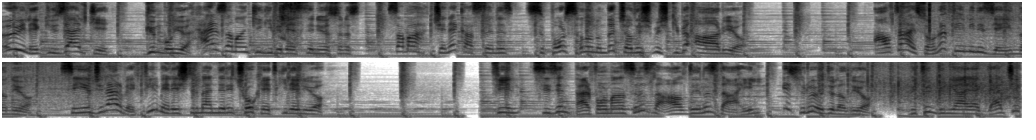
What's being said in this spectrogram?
Öyle güzel ki. Gün boyu her zamanki gibi besleniyorsunuz. Sabah çene kaslarınız spor salonunda çalışmış gibi ağrıyor. 6 ay sonra filminiz yayınlanıyor. Seyirciler ve film eleştirmenleri çok etkileniyor. Film sizin performansınızla aldığınız dahil bir sürü ödül alıyor. Bütün dünyaya gerçek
